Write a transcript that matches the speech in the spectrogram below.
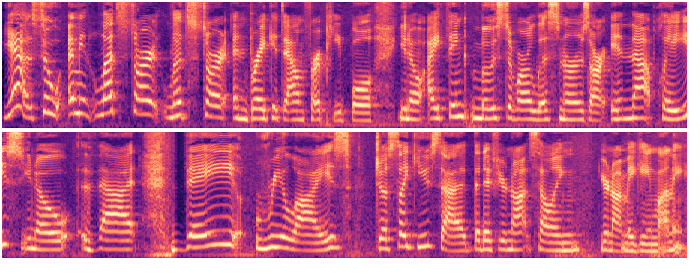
Yeah, so I mean, let's start let's start and break it down for people. You know, I think most of our listeners are in that place, you know, that they realize just like you said, that if you're not selling, you're not making money.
